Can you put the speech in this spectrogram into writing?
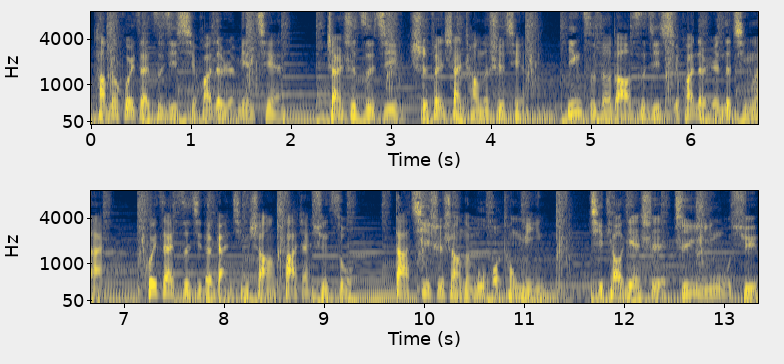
他们会在自己喜欢的人面前展示自己十分擅长的事情，因此得到自己喜欢的人的青睐。会在自己的感情上发展迅速。大气势上的木火通明，其条件是知一寅午戌，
